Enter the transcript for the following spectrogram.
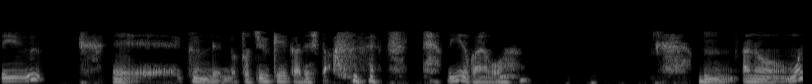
ていう、えー、訓練の途中経過でした。いいのかな、もう。うん。あの、も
